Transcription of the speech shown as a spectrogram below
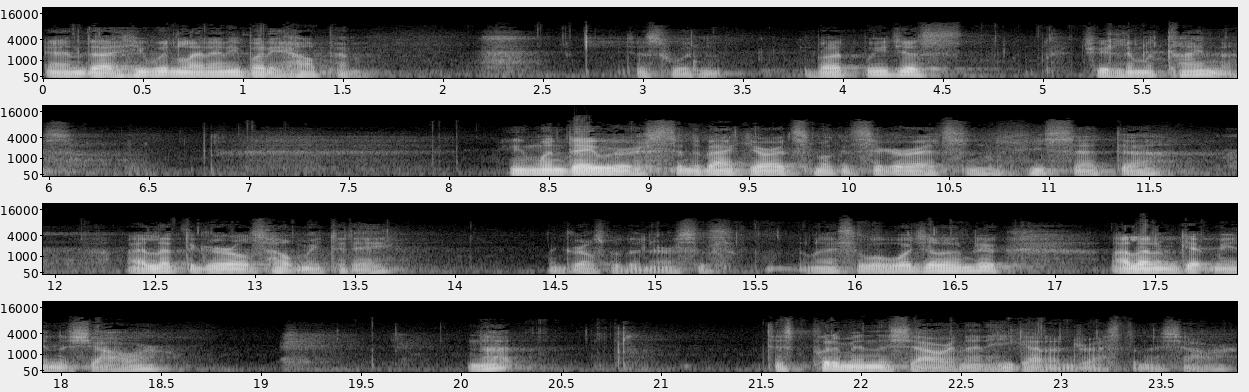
And uh, he wouldn't let anybody help him. Just wouldn't. But we just treated him with kindness. And one day we were in the backyard smoking cigarettes, and he said, uh, I let the girls help me today. The girls were the nurses. And I said, Well, what'd you let them do? I let them get me in the shower. Not just put him in the shower, and then he got undressed in the shower.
